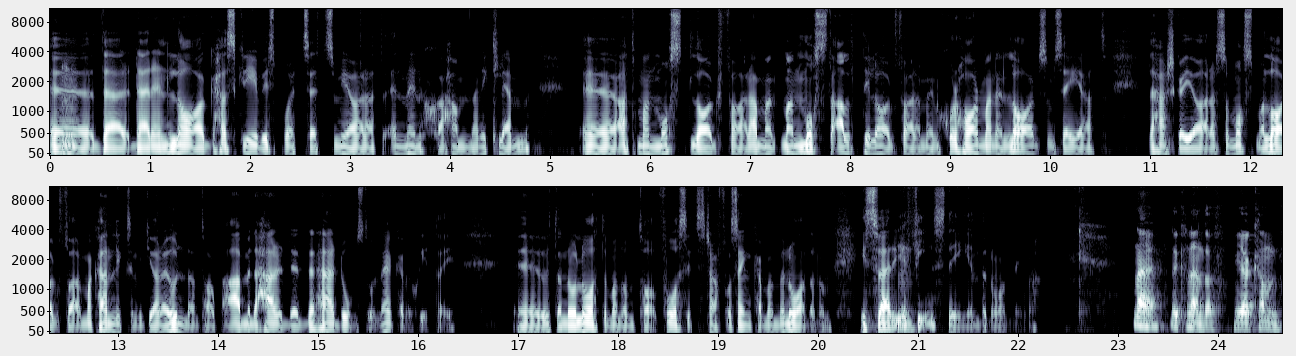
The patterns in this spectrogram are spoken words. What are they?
Eh, mm. där, där en lag har skrivits på ett sätt som gör att en människa hamnar i kläm. Eh, att man måste lagföra, man, man måste alltid lagföra människor. Har man en lag som säger att det här ska göras så måste man lagföra. Man kan liksom inte göra undantag. Ah, men det här, den här domstolen den kan vi skita i. Eh, utan då låter man dem ta, få sitt straff och sen kan man benåda dem. I Sverige mm. finns det ingen benådning va? Nej, det kan hända. Jag kan,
